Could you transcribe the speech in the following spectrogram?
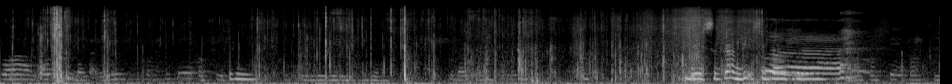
Wah kopi dah kat ni Kopi ke kopi Dia suka ambil segala. Kopi kopi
